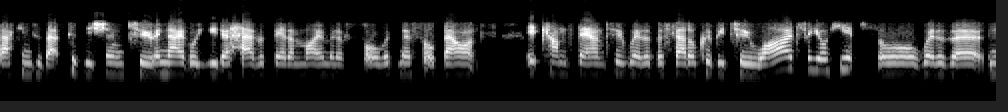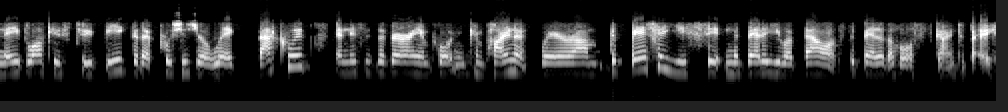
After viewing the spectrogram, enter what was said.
back into that position to enable you to have a better moment of forwardness or balance. It comes down to whether the saddle could be too wide for your hips or whether the knee block is too big that it pushes your leg backwards. And this is a very important component where um, the better you sit and the better you are balanced, the better the horse is going to be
